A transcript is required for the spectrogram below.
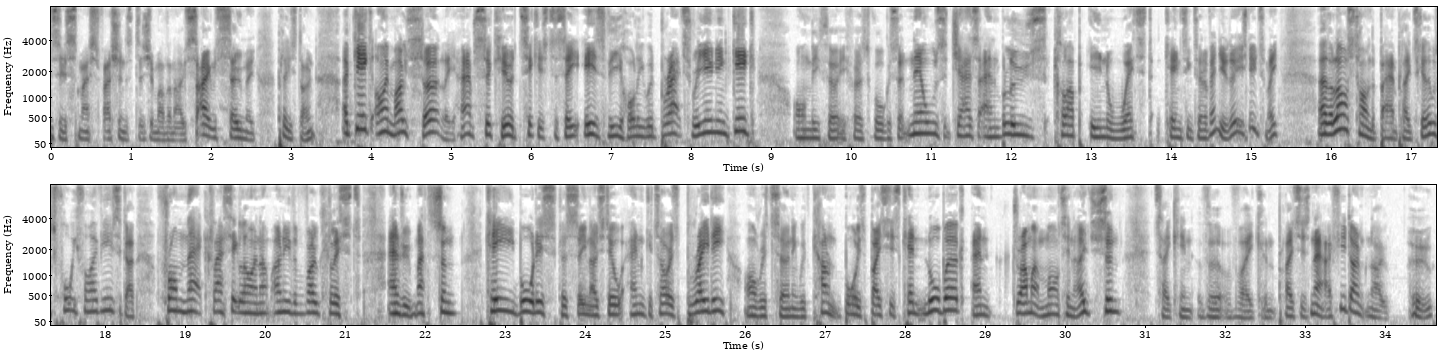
I couldn't Smash Fashions, does your mother know? So sue me. Please don't. A gig I most certainly have secured tickets to see is the Hollywood Brats reunion gig on the 31st of August at Nell's Jazz and Blues Club in West Kensington, a venue that is new to me. Uh, the last time the band played together was 45 years ago. From that classic lineup, only the vocalist Andrew Matheson, keyboardist Casino Steel, and guitarist Brady are returning with current boys bassist Kent Norberg and drummer Martin Aitchison taking the vacant places. Now, if you don't know who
